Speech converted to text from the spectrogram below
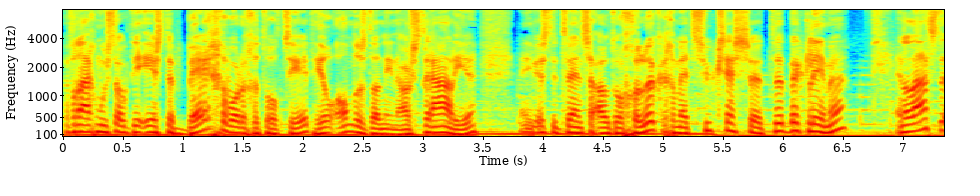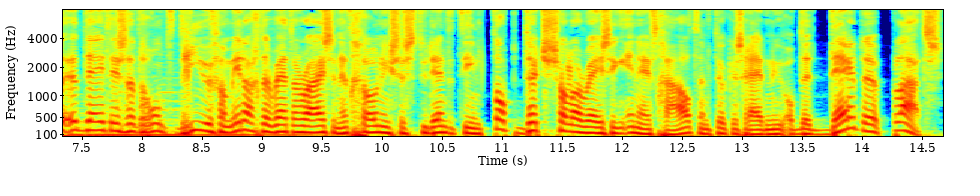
Vandaag moesten ook de eerste bergen worden getrotseerd. Heel anders dan in Australië. En wist de Twentse auto gelukkig met succes eh, te beklimmen. En de laatste update is dat rond drie uur vanmiddag de Red Horizon het Groningse studententeam Top Dutch Solar Racing in heeft gehaald. En de Tukkers rijden nu op de derde plaats.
